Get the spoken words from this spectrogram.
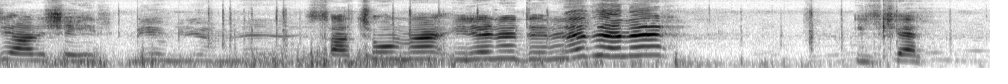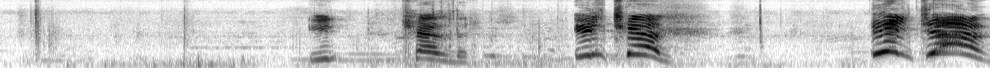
Yani şehir. Biliyorum biliyorum ne? Saç olmayan ile ne denir? Ne denir? İlkel. İlkeldir. İlkel. İlkel.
